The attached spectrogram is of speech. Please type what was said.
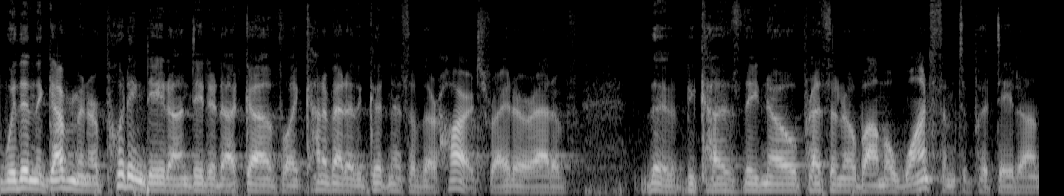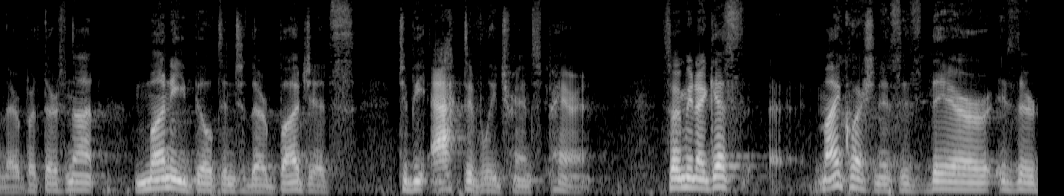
within the government are putting data on data.gov like kind of out of the goodness of their hearts, right? Or out of the, because they know President Obama wants them to put data on there, but there's not money built into their budgets to be actively transparent. So, I mean, I guess my question is: Is there, is there,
